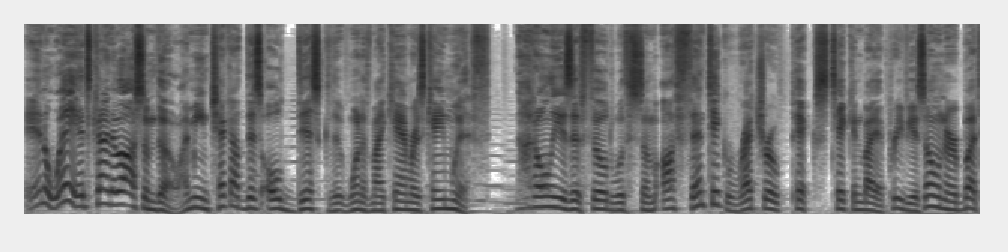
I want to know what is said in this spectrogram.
In a way, it's kind of awesome though. I mean, check out this old disc that one of my cameras came with. Not only is it filled with some authentic retro pics taken by a previous owner, but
